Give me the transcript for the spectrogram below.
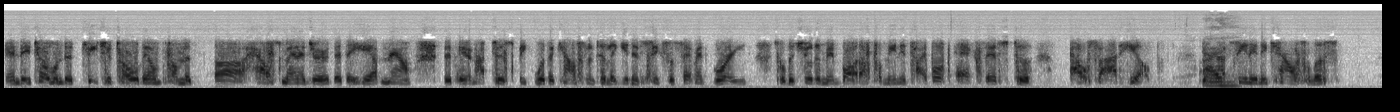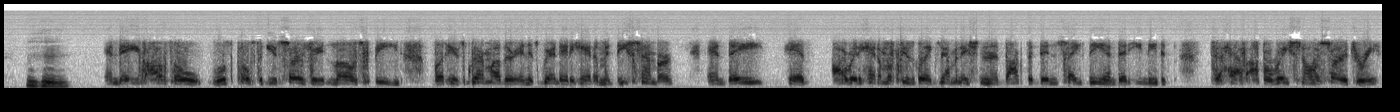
And they told them the teacher told them from the uh, house manager that they have now that they're not to speak with a counselor until they get in sixth or seventh grade. So the children been brought off from any type of access to outside help. They're I- not seeing any counselors. Mhm. And Dave also was supposed to get surgery at Love Speed, but his grandmother and his granddaddy had him in December, and they had already had him a physical examination, and the doctor didn't say then that he needed to have operational surgery.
